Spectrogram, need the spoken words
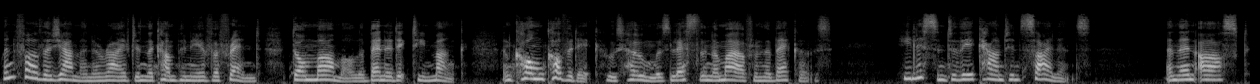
When Father Jamin arrived in the company of a friend, Dom Marmol, a Benedictine monk, and Com Covidic, whose home was less than a mile from the Becos, he listened to the account in silence, and then asked,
